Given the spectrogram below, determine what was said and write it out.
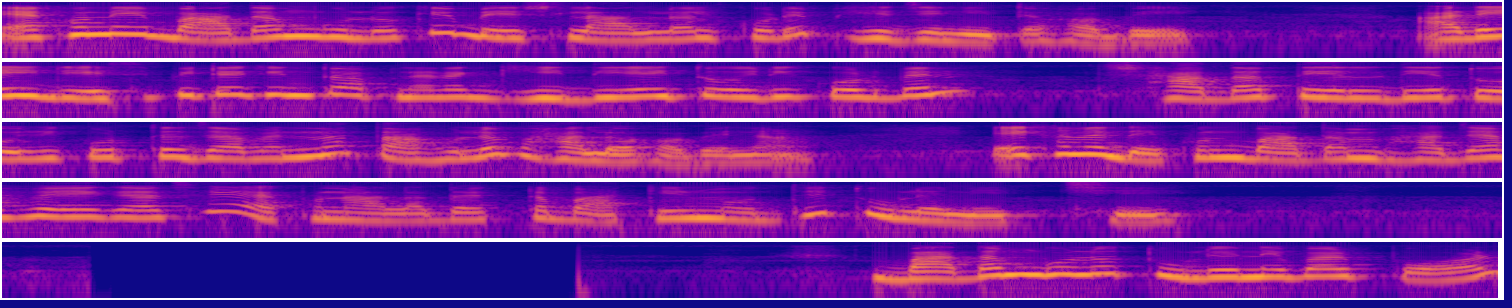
এখন এই বাদামগুলোকে বেশ লাল লাল করে ভেজে নিতে হবে। আর এই রেসিপিটা কিন্তু আপনারা ঘি দিয়েই তৈরি করবেন। সাদা তেল দিয়ে তৈরি করতে যাবেন না, তাহলে ভালো হবে না। এখানে দেখুন, বাদাম ভাজা হয়ে গেছে। এখন আলাদা একটা বাটির মধ্যে তুলে নিচ্ছি। বাদামগুলো তুলে নেবার পর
